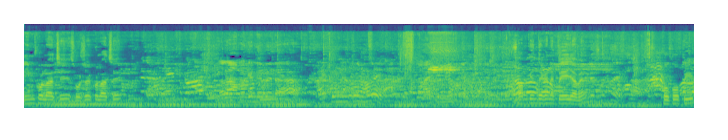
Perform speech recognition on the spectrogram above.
নিম খোলা আছে সরষের খোলা আছে। সব কিন্তু এখানে পেয়ে যাবেন। কোকোপিট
